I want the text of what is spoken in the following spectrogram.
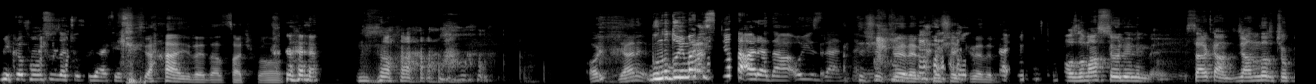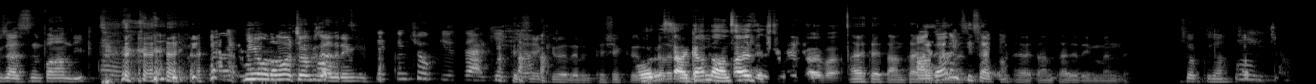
Mikrofonsuz da çok güzel ses. hayır Eda saçmalama. O, yani Bunu duymak istiyor da arada o yüzden. Hani teşekkür ederim. Teşekkür ederim. o zaman söyleyelim. Serkan canlı da çok güzel sizin falan deyip. Evet. Bilmiyorum ama çok güzeldir eminim. Sesin çok güzel geliyor. teşekkür ederim. Teşekkür ederim. Bu kadar Serkan da oluyor. Antalya'da yaşıyor galiba. Evet evet Antalya'dayım. Antalya'da ben mısın. Serkan? Evet Antalya'dayım ben de. Çok güzel. Ne güzel.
